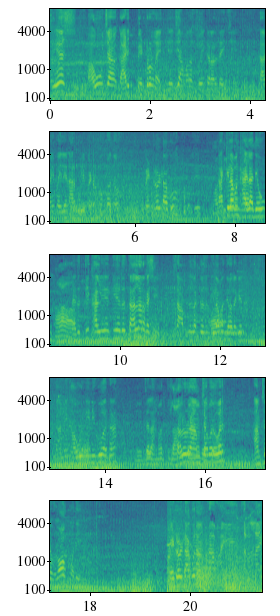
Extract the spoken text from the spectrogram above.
श्रेयश भाऊच्या गाडीत पेट्रोल नाही. त्याची आम्हाला सोय करायला जायची तर आम्ही पहिले नारपुली पेट्रोल पंप होतो. पेट्रोल टाकू. टाकीला पण खायला देऊ. नाही तर ती खाल्ली ती चालणार कशी? जसं आपल्याला तसं तिला पण द्यावं लागेल. आम्ही खाऊ आणि निघू आता. चला. चालू राहा आमच्या बरोबर. आमच्या व्लॉगमध्ये पेट्रोल टाकून आमचा भाई चाललाय.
